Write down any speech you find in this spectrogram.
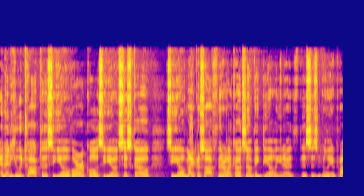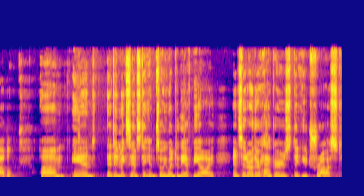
And then he would talk to the CEO of Oracle, the CEO of Cisco, CEO of Microsoft, and they're like, oh, it's no big deal. You know, this isn't really a problem. Um, and that didn't make sense to him. So he went to the FBI and said, Are there hackers that you trust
